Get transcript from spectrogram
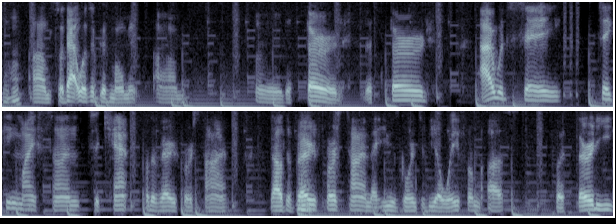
Mm-hmm. Um, so that was a good moment. Um, uh, the third, the third, I would say taking my son to camp for the very first time. That was the very first time that he was going to be away from us for 30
